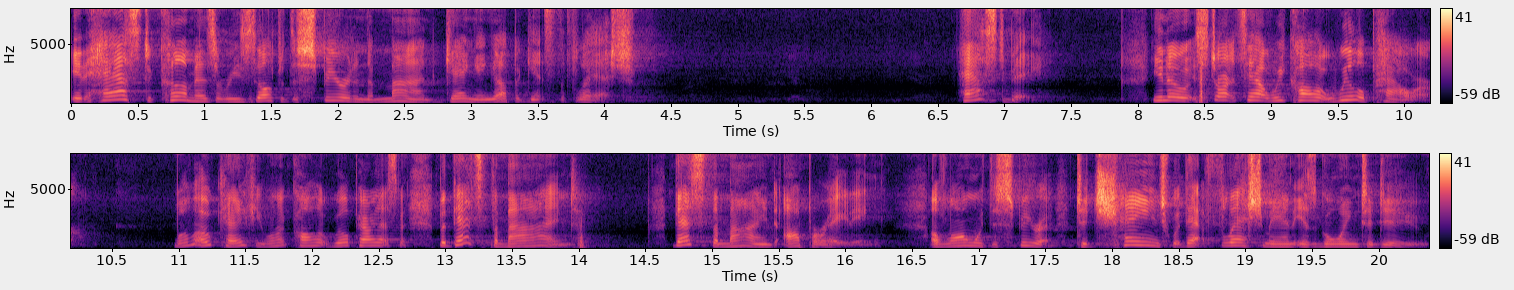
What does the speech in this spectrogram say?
it has to come as a result of the spirit and the mind ganging up against the flesh. Has to be. You know, it starts out, we call it willpower. Well, okay, if you want to call it willpower, that's. But that's the mind. That's the mind operating along with the spirit to change what that flesh man is going to do.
